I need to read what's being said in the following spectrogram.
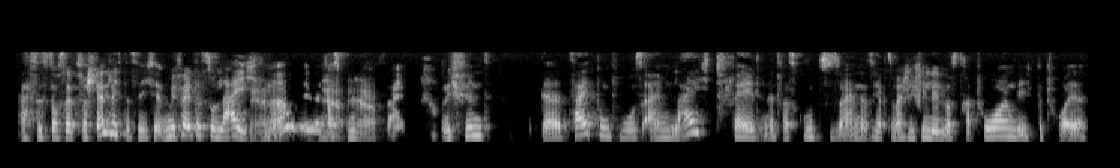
es ist doch selbstverständlich, dass ich, mir fällt das so leicht, ja, ne, in etwas ja, gut ja. zu sein. Und ich finde, der Zeitpunkt, wo es einem leicht fällt, in etwas gut zu sein, also ich habe zum Beispiel viele Illustratoren, die ich betreue,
